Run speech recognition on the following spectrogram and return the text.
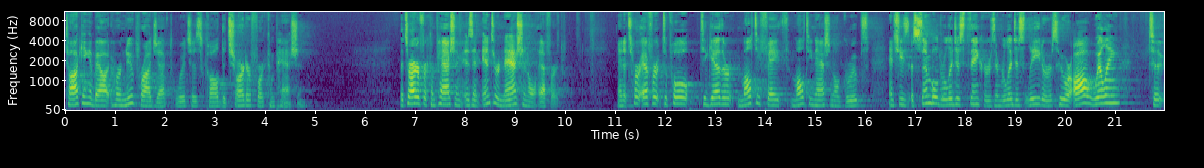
talking about her new project, which is called the Charter for Compassion. The Charter for Compassion is an international effort, and it's her effort to pull together multi faith, multinational groups, and she's assembled religious thinkers and religious leaders who are all willing to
